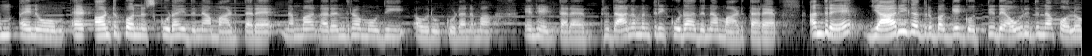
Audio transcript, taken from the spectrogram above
ಉಮ್, ಏನು ಆಂಟ್ರಪ್ರನರ್ಸ್ ಕೂಡ ಇದನ್ನು ಮಾಡ್ತಾರೆ. ನಮ್ಮ ನರೇಂದ್ರ ಮೋದಿ ಅವರು ಕೂಡ ನಮ್ಮ ಏನು ಹೇಳ್ತಾರೆ, ಪ್ರಧಾನಮಂತ್ರಿ ಕೂಡ ಅದನ್ನು ಮಾಡ್ತಾರೆ. ಅಂದರೆ ಯಾರಿಗದ್ರ ಬಗ್ಗೆ ಗೊತ್ತಿದೆ, ಅವ್ರು ಇದನ್ನು ಫಾಲೋ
